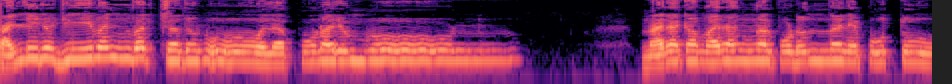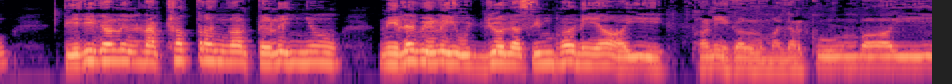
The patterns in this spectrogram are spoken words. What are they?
കല്ലിനു ജീവൻ വച്ചതുപോലെ പുണരുമ്പോൾ നരകമരങ്ങൾ പൊടുന്നനെ പൂത്തു തിരികളിൽ നക്ഷത്രങ്ങൾ തെളിഞ്ഞു നിലവിളി ഉജ്ജ്വല സിംഹണിയായി ഫണികൾ മലർക്കൂമ്പായി.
